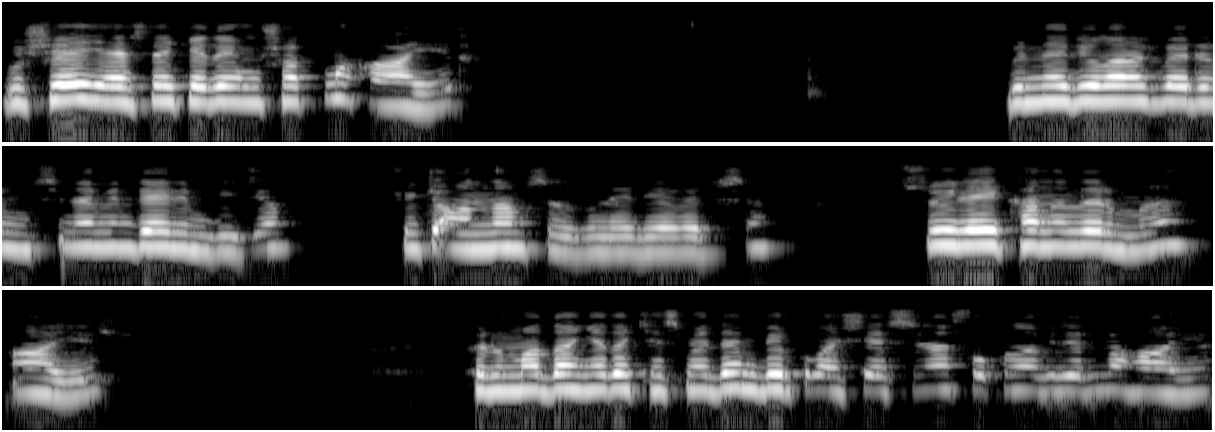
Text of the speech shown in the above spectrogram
Bu şey esnek ya da yumuşak mı? Hayır. Bir ne hediye olarak verir misin? Emin değilim diyeceğim. Çünkü anlamsız bu ne hediye verirsen. Suyla yıkanılır mı? Hayır. Kırılmadan ya da kesmeden bir kulaç şişesine sokulabilir mi? Hayır.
